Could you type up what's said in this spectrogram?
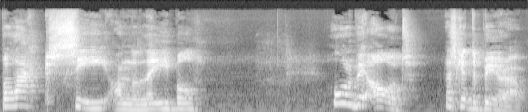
Black C on the label. All a bit odd. Let's get the beer out.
